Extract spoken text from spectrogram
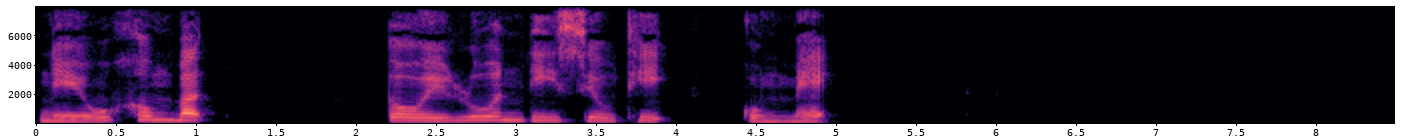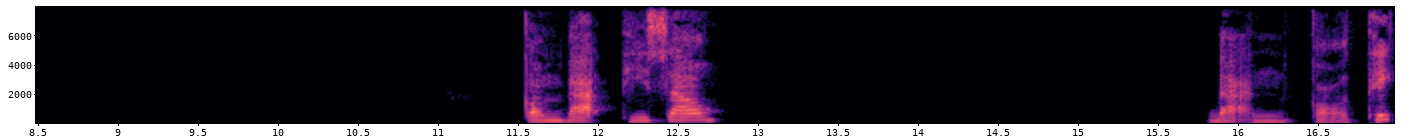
Nếu không bận, tôi luôn đi siêu thị cùng mẹ. Còn bạn thì sao? Bạn có thích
